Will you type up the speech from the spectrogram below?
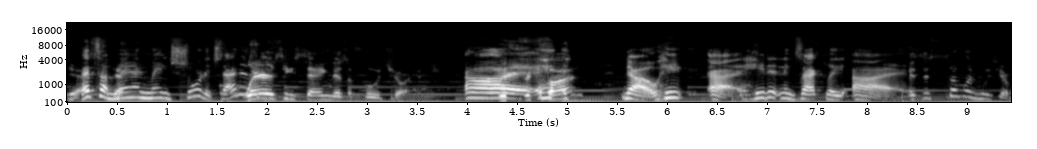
Yeah, That's a yeah. man-made shortage. That is Where is he saying there's a food shortage? uh? No, he uh he didn't exactly uh Is this someone who's your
